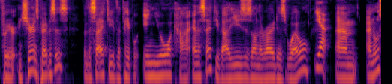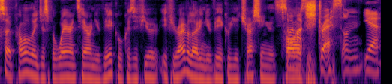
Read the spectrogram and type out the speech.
for insurance purposes, for the safety of the people in your car and the safety of our users on the road as well. yeah, Um, and also probably just for wear and tear on your vehicle because if you're if you're overloading your vehicle, you're trashing the so much stress on. Yeah,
